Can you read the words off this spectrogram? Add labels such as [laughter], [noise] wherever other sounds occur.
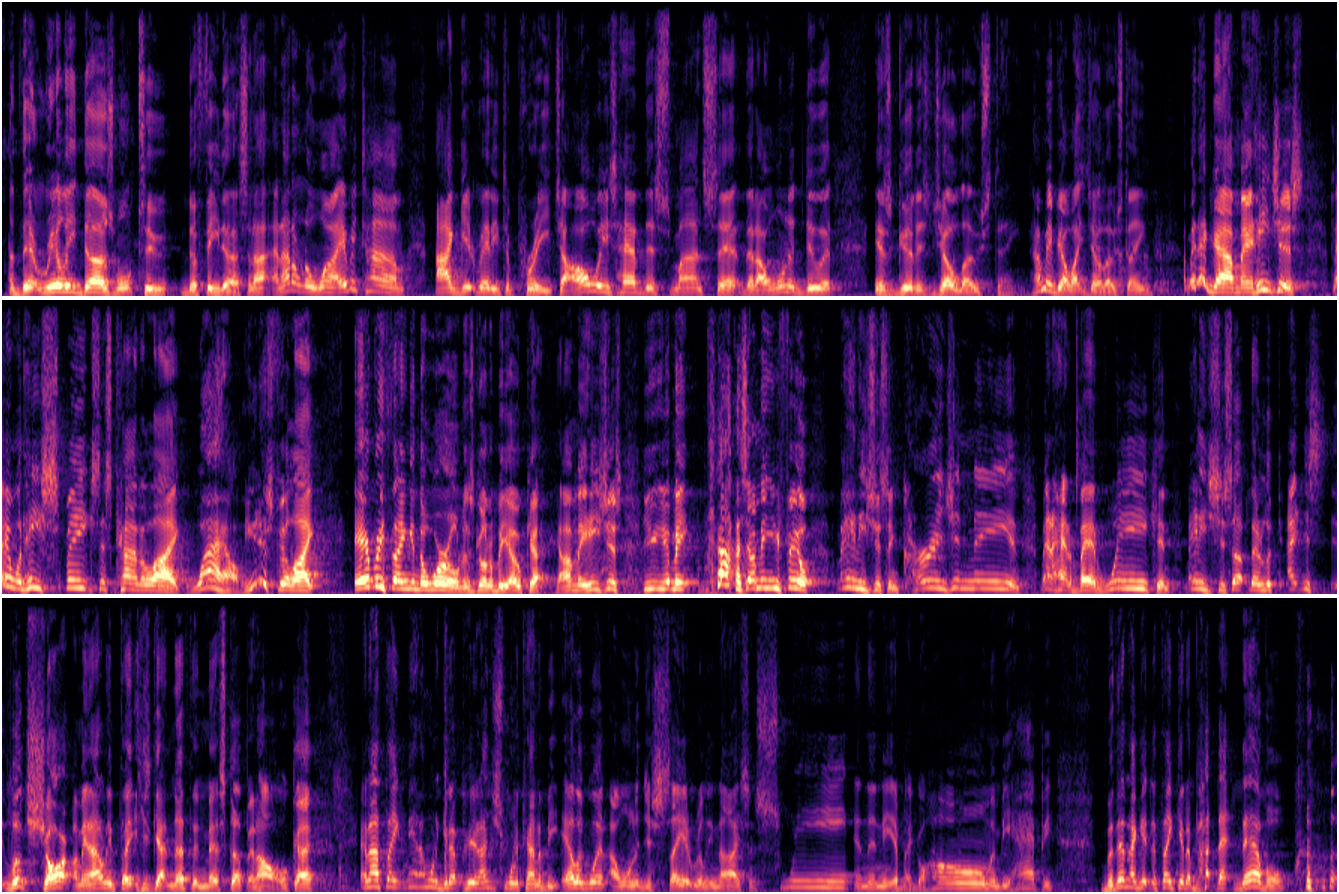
that really does want to defeat us. And I, and I don't know why. Every time I get ready to preach, I always have this mindset that I want to do it as good as Joel Osteen. How many of y'all like Joel Osteen? I mean, that guy, man, he just, man, when he speaks, it's kind of like, wow, you just feel like everything in the world is going to be okay. I mean, he's just, you, you I mean, [laughs] gosh, I mean, you feel, man, he's just encouraging me, and man, I had a bad week, and man, he's just up there, look, just looks sharp. I mean, I don't even think he's got nothing messed up at all, okay? And I think, man, I want to get up here and I just want to kind of be eloquent. I want to just say it really nice and sweet, and then everybody go home and be happy. But then I get to thinking about that devil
